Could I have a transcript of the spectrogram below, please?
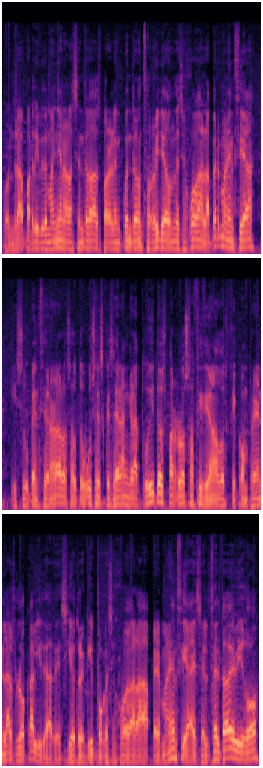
pondrá a partir de mañana las entradas para el encuentro en Zorrilla, donde se juega en la permanencia y subvencionará los autobuses que serán gratuitos para los aficionados que compren las localidades. Y otro equipo que se juega la permanencia es el Celta de Vigo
